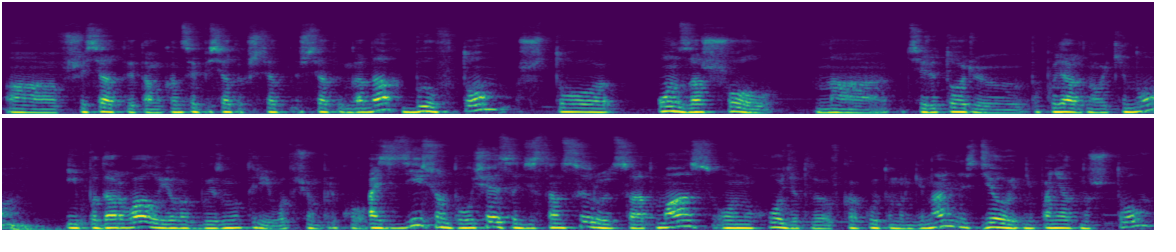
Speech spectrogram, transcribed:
э, в 60-е, там, в конце 50-х, 60 60-х годах был в том, что он зашел на территорию популярного кино и подорвал ее как бы изнутри. Вот в чем прикол. А здесь он, получается, дистанцируется от масс, он уходит в какую-то маргинальность, делает непонятно что,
